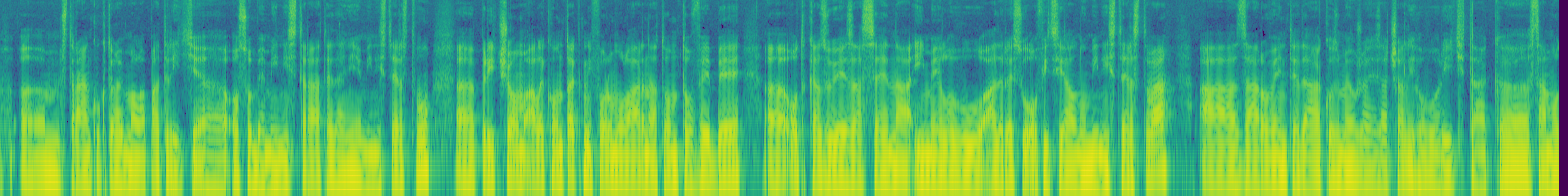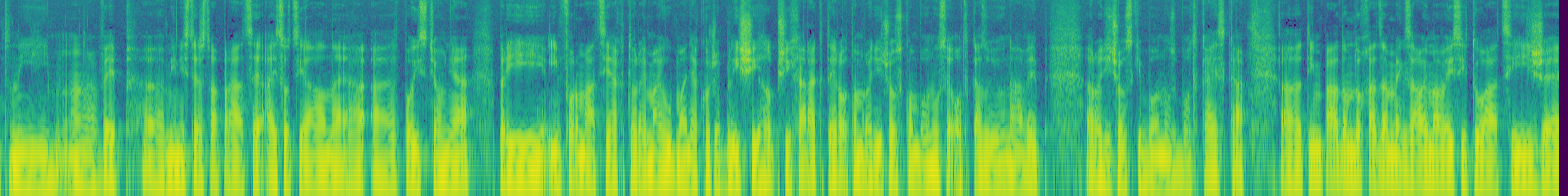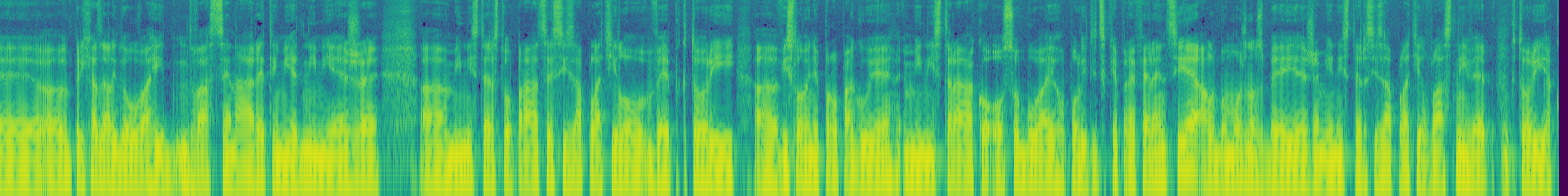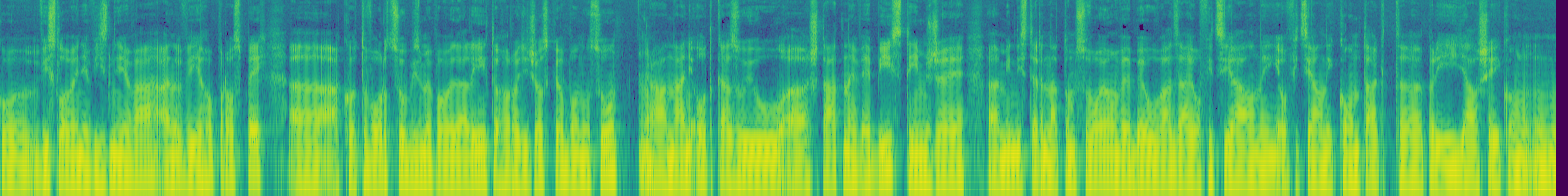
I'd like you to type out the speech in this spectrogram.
stránku, ktorá by mala patriť e, osobe ministra, teda nie ministerstvu. E, pričom ale kontaktný formulár na tomto webe e, odkazuje zase na e-mailovú adresu oficiálnu ministerstva a zároveň teda, ako sme už aj začali hovoriť, tak samotný web ministerstva práce aj sociálne poisťovňa pri informáciách, ktoré majú mať akože bližší, hĺbší charakter o tom rodičovskom bonuse odkazujú na web rodičovskybonus.sk. E, tým pádom dochádzame k zaujímavej situácii, že e, prichádzali do úvahy dva scenáre. Tým jedným je, že e, ministerstvo práce si zaplatilo web, ktorý vyslovene propaguje ministra ako osobu a jeho politické preferencie, alebo možnosť B je, že minister si zaplatil vlastný web, ktorý ako vyslovene vyznieva v jeho prospech, ako tvorcu by sme povedali toho rodičovského bonusu a naň odkaz odkazujú e, štátne weby s tým, že e, minister na tom svojom webe uvádza aj oficiálny, oficiálny kontakt e, pri ďalšej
